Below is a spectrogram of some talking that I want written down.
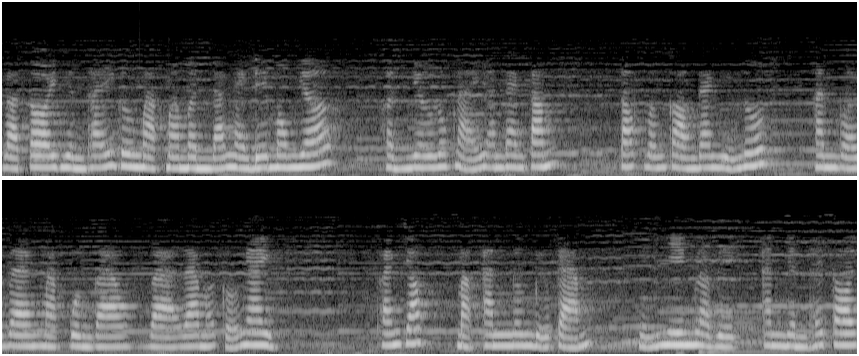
và tôi nhìn thấy gương mặt mà mình đã ngày đêm mong nhớ. Hình như lúc nãy anh đang tắm, tóc vẫn còn đang nhiễm nước. Anh vội vàng mặc quần vào và ra mở cửa ngay. Thoáng chốc, mặt anh ngưng biểu cảm. Hiển nhiên là việc anh nhìn thấy tôi,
